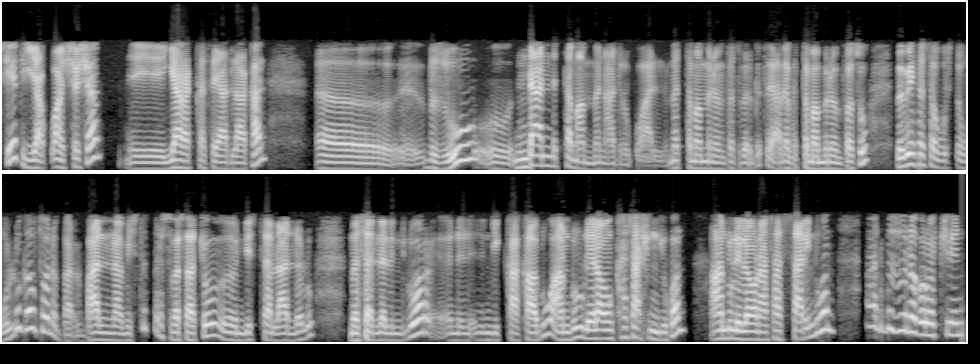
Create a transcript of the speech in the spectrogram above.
ሴት እያቋሸሸ እያረከሰ ያለ አካል ብዙ እንዳንተማመን አድርጓል። መተማመን መንፈስ በእርግጥ ያለ መተማመን መንፈሱ በቤተሰብ ውስጥም ሁሉ ገብቶ ነበር። ባልና ሚስትም እርስ በርሳቸው እንዲሰላለሉ መሰለል እንዲኖር እንዲካካዱ፣ አንዱ ሌላውን ከሳሽ እንዲሆን፣ አንዱ ሌላውን አሳሳሪ እንዲሆን አንዱ ብዙ ነገሮችን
